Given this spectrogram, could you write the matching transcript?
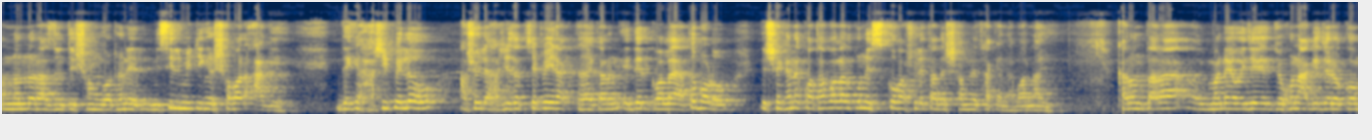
অন্যান্য রাজনৈতিক সংগঠনের মিছিল মিটিংয়ের সবার আগে। দেখে হাসি পেলেও আসলে হাসি যা চেপেই রাখতে হয়, কারণ এদের গলা এত বড় যে সেখানে কথা বলার কোনো স্কোপ আসলে তাদের সামনে থাকে না বা নাই। কারণ তারা মানে ওই যে যখন আগে যেরকম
